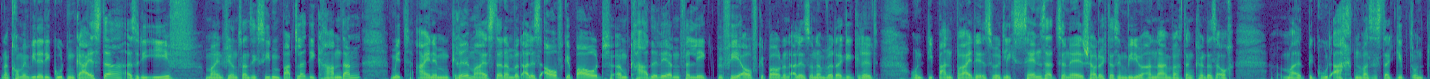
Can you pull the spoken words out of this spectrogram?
Und dann kommen wieder die guten Geister, also die Eve, mein 24-7 Butler, die kam dann mit einem Grillmeister. Dann wird alles aufgebaut, ähm, Kabel werden verlegt, Buffet aufgebaut und alles und dann wird er gegrillt. Und die Bandbreite ist wirklich sensationell. Schaut euch das im Video an, einfach, dann könnt ihr es auch mal begutachten, was es da gibt. Und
